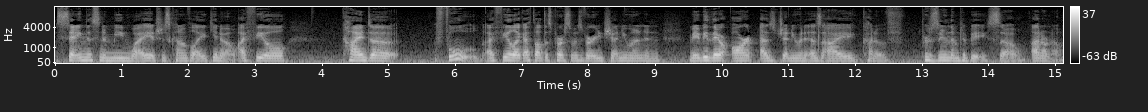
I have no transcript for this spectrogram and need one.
saying this in a mean way. It's just kind of like, you know, I feel kind of fooled. I feel like I thought this person was very genuine and maybe they aren't as genuine as I kind of presume them to be. So, I don't know.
